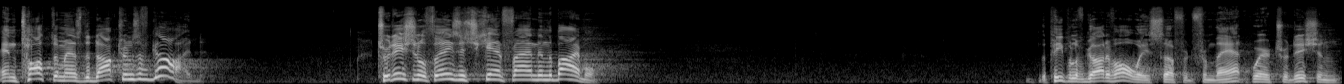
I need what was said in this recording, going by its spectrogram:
and taught them as the doctrines of God. Traditional things that you can't find in the Bible. The people of God have always suffered from that, where tradition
